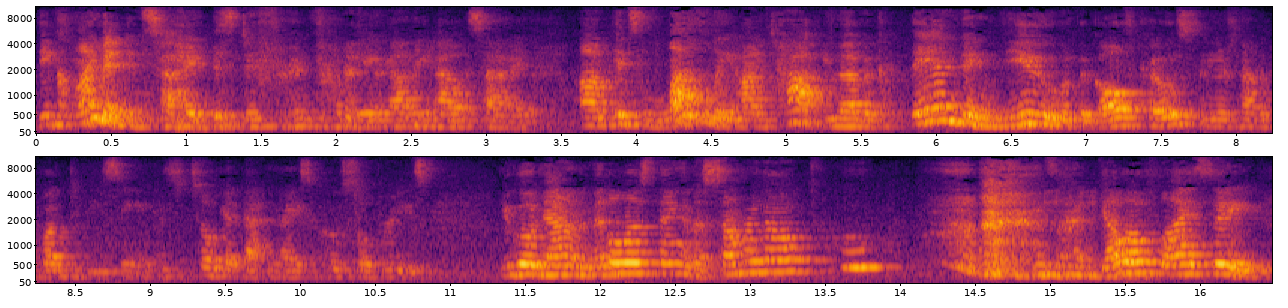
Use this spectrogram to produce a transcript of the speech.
the climate inside is different from being on the outside. Um, it's lovely on top. You have a commanding view of the Gulf Coast, and there's not a bug to be seen because you still get that nice coastal breeze. You go down in the middle of this thing in the summer though, it's that yellow fly city.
